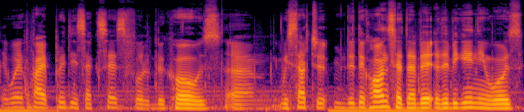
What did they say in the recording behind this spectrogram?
They were quite pretty successful because um, we started, the, the concept at the, at the beginning was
